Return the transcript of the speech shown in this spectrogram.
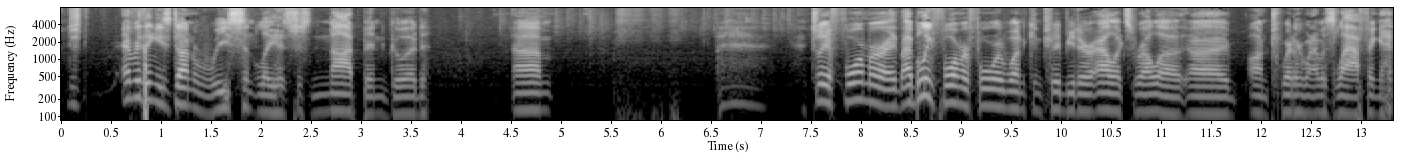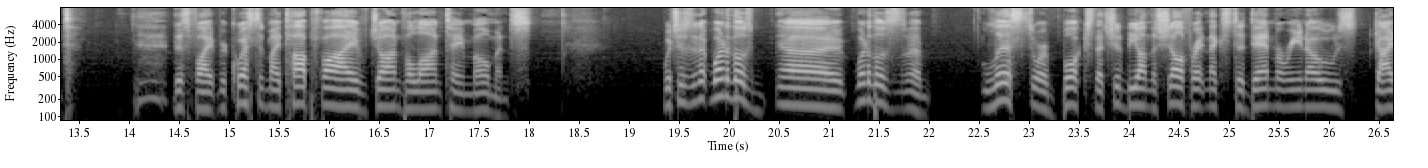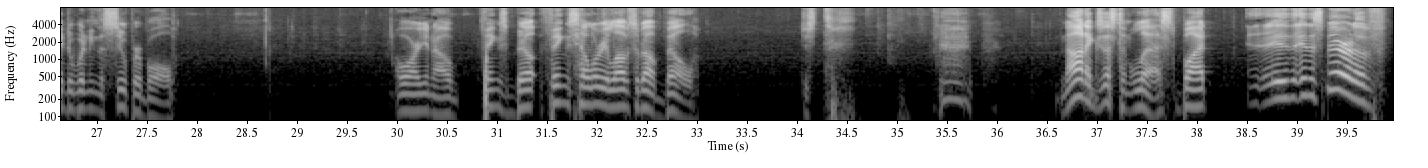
just everything he's done recently has just not been good. Um, actually, a former, I believe, former Forward One contributor Alex Rella uh, on Twitter when I was laughing at this fight requested my top five Gian Villante moments, which is one of those uh, one of those uh, lists or books that should be on the shelf right next to Dan Marino's Guide to Winning the Super Bowl. Or, you know, things Bill things Hillary loves about Bill. Just non-existent list, but in, in, the spirit of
